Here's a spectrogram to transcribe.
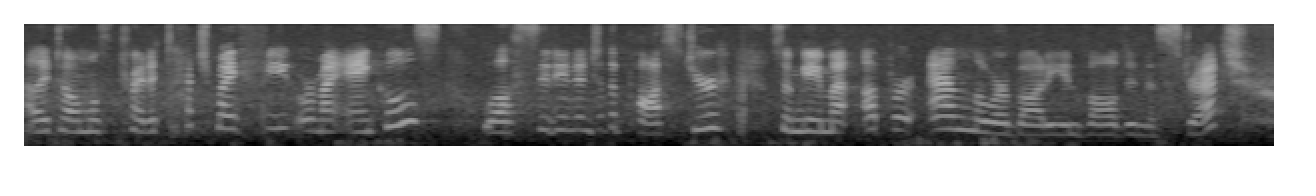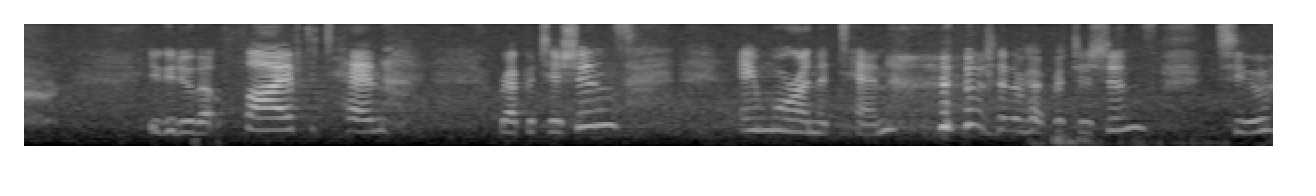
I like to almost try to touch my feet or my ankles while sitting into the posture. So I'm getting my upper and lower body involved in the stretch. You can do about five to 10 repetitions. Aim more on the 10 the repetitions too.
